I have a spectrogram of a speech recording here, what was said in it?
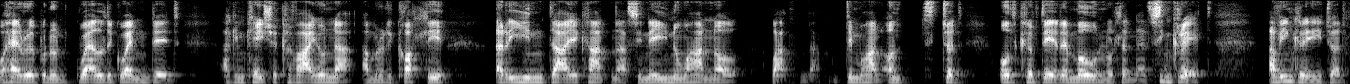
oherwydd bod nhw'n gweld y gwendid ac yn ceisio cryfau hwnna. A maen nhw wedi colli yr un dau y cant na sy'n neud nhw'n wahanol. Wel, na, dim wahanol, ond twyd, oedd cryfderau mowr nhw llynedd, sy'n gret. A fi'n credu, twed,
